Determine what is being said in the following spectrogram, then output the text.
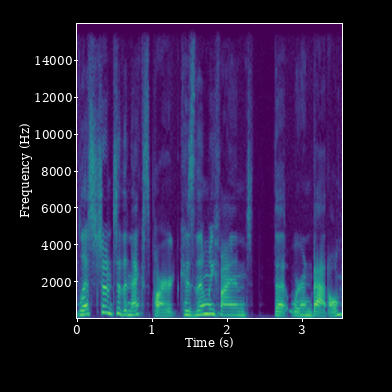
Let's jump to the next part because then we find that we're in battle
